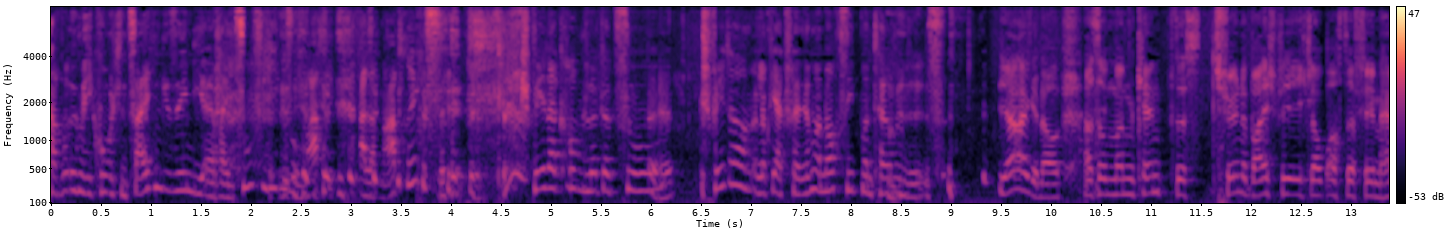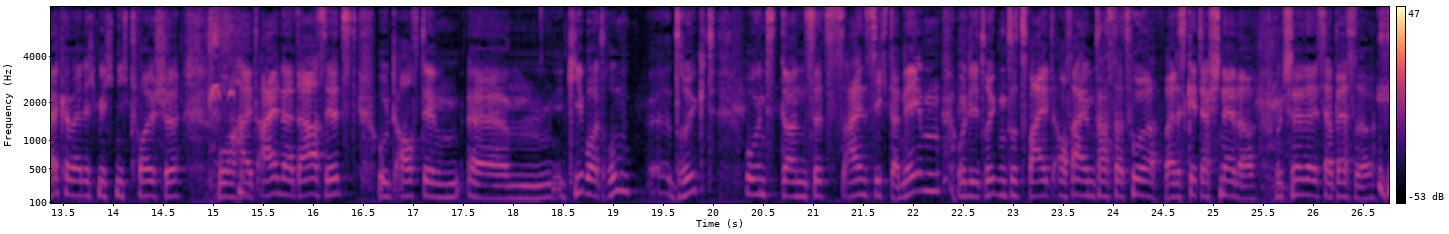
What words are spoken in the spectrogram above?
hat man irgendwelche komischen Zeichen gesehen, die einfach hinzufliegen, so Matri à la Matrix. Später kommen Leute dazu. Später, und ich glaube aktuell immer noch, sieht man Terminals. Ja, genau. Also man kennt das schöne Beispiel, ich glaube auch der Film Hacker, wenn ich mich nicht täusche, wo halt einer da sitzt und auf dem ähm, Keyboard rumdrückt und dann setzt eins sich daneben und die drücken zu zweit auf einem Tastatur, weil das geht ja schneller und schneller ist ja besser.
